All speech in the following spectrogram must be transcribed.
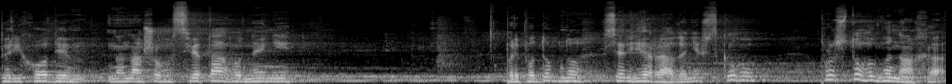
Переходимо на нашого святого нині преподобного Сергія Радонежського, простого монаха,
